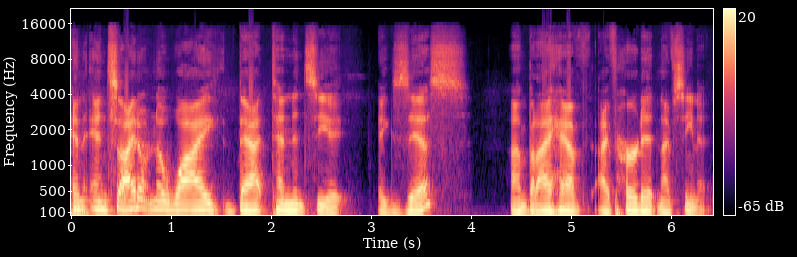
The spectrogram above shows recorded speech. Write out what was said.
And and so I don't know why that tendency exists, um, but I have I've heard it and I've seen it.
